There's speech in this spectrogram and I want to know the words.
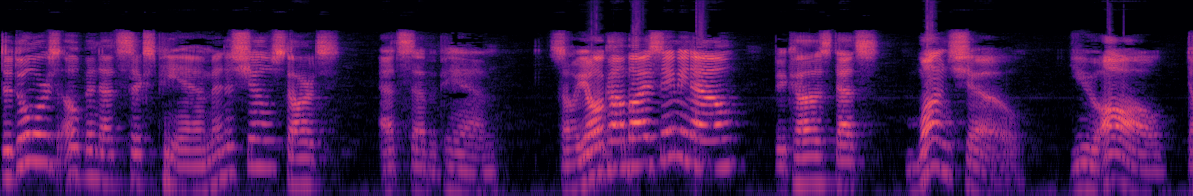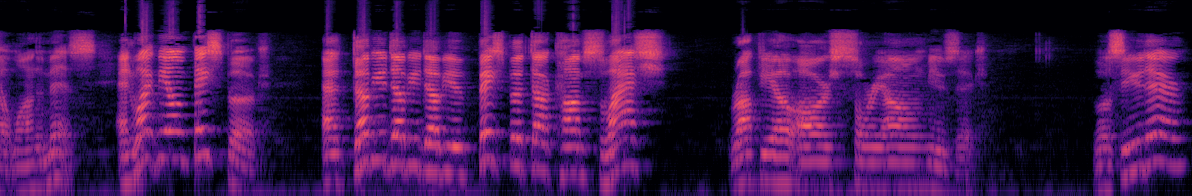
The doors open at 6 p.m. and the show starts at 7 p.m. So y'all come by and see me now, because that's one show you all don't want to miss. And like me on Facebook at www.facebook.com slash Rafael R. Soriano Music. We'll see you there.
